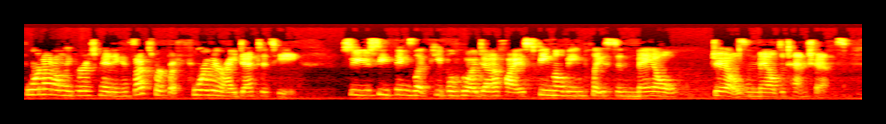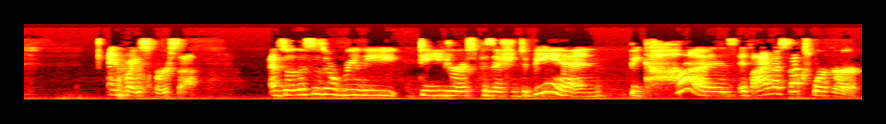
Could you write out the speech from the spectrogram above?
for not only participating in sex work but for their identity. So you see things like people who identify as female being placed in male jails and male detentions, and vice versa. And so this is a really dangerous position to be in because if I'm a sex worker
